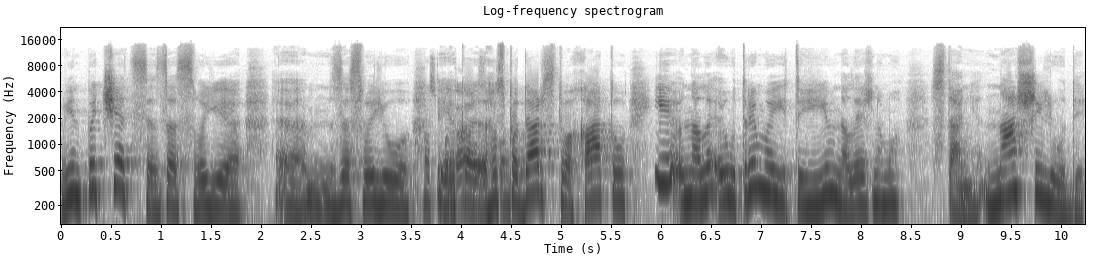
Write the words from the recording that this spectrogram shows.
він печеться за своє е, за свою Господарство. господарство, хату і утримує її в належному стані. Наші люди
